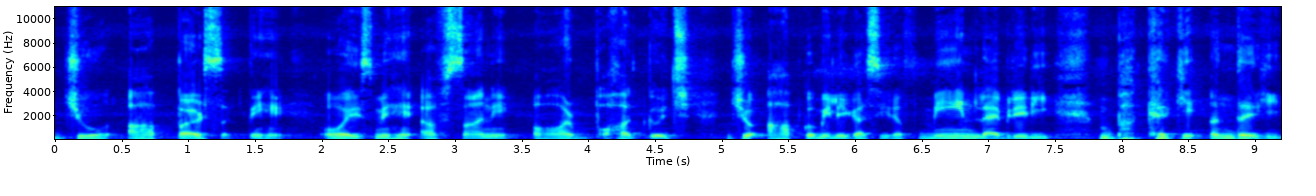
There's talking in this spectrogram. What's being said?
जो आप पढ़ सकते हैं। और इसमें है अफसाने और बहुत कुछ, जो आपको मिलेगा सिर्फ़ मेन लाइब्रेरी भक्खर के अंदर ही।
